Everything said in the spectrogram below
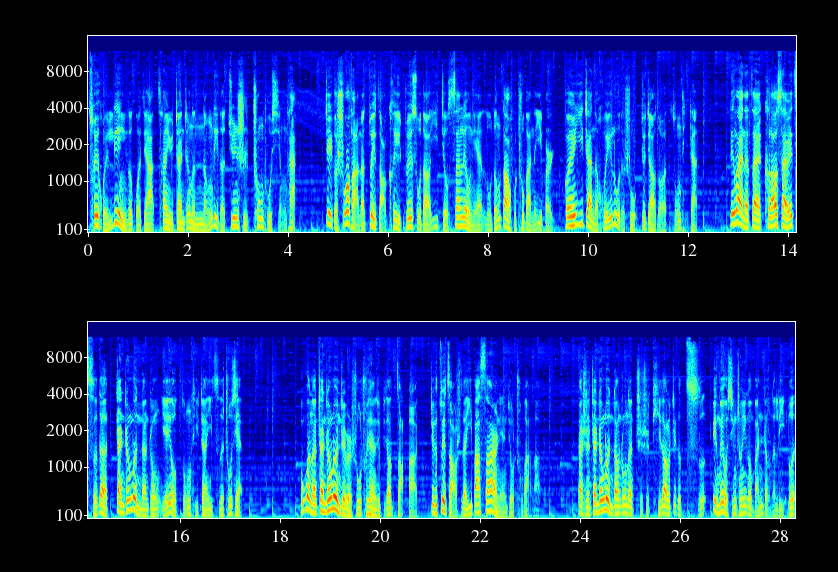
摧毁另一个国家参与战争的能力的军事冲突形态。这个说法呢，最早可以追溯到一九三六年鲁登道夫出版的一本关于一战的回忆录的书，就叫做《总体战》。另外呢，在克劳塞维茨的《战争论》当中，也有“总体战”一词的出现。不过呢，《战争论》这本书出现的就比较早了，这个最早是在一八三二年就出版了。但是《战争论》当中呢，只是提到了这个词，并没有形成一个完整的理论。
